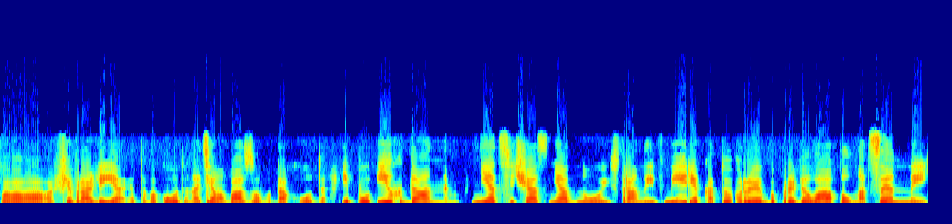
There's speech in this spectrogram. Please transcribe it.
в феврале этого года на тему базового дохода. И по их данным нет сейчас ни одной страны, страны в мире, которая бы провела полноценный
